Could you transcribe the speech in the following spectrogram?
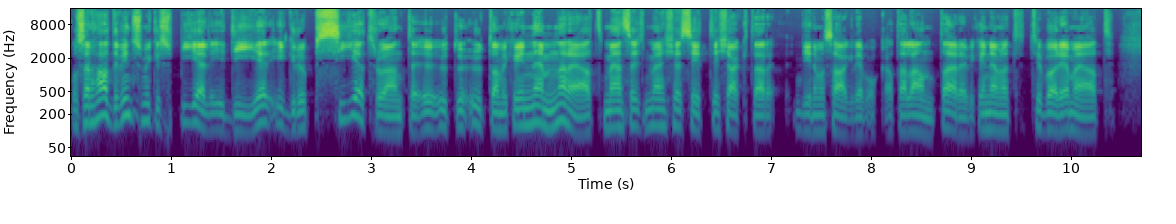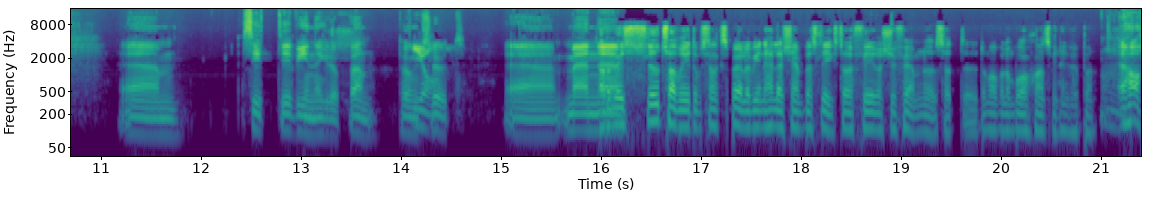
Och sen hade vi inte så mycket spelidéer i grupp C tror jag inte, utan vi kan ju nämna det att Manchester City, Shakhtar, Dinamo Zagreb och Atalanta är det. Vi kan ju nämna till att börja med att um, City vinner gruppen. Punkt ja. slut. Uh, men... Ja, de är ju eh, slutfavoriter på Svenska Spel och vinner hela Champions League. Står 4-25 nu så att uh, de har väl en bra chans att vinna gruppen. Mm. Ja.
